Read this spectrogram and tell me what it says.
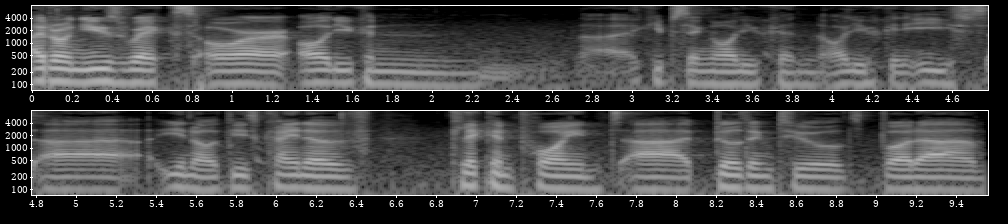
I don't use Wix or all you can. I keep saying all you can all you can eat. Uh, you know these kind of click and point uh, building tools, but um,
